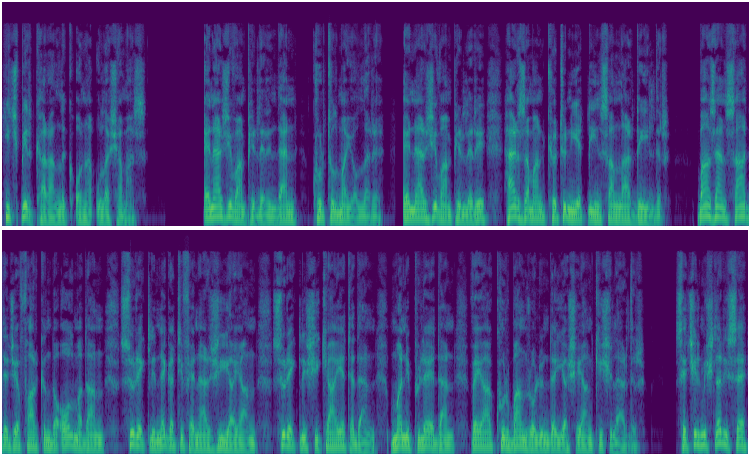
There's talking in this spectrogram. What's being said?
hiçbir karanlık ona ulaşamaz. Enerji vampirlerinden kurtulma yolları. Enerji vampirleri her zaman kötü niyetli insanlar değildir. Bazen sadece farkında olmadan sürekli negatif enerji yayan, sürekli şikayet eden, manipüle eden veya kurban rolünde yaşayan kişilerdir. Seçilmişler ise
